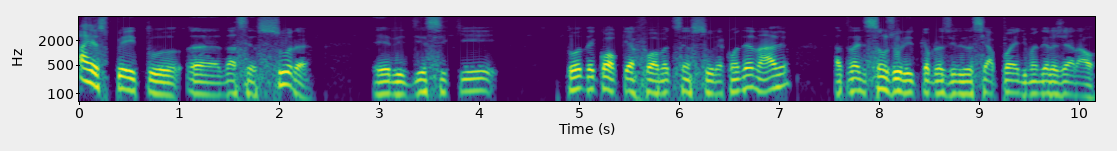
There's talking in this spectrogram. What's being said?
A respeito uh, da censura, ele disse que toda e qualquer forma de censura é condenável. A tradição jurídica brasileira se apoia de maneira geral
